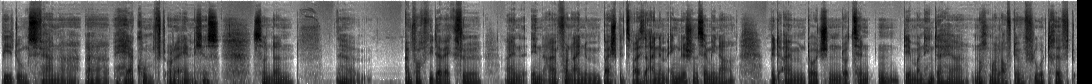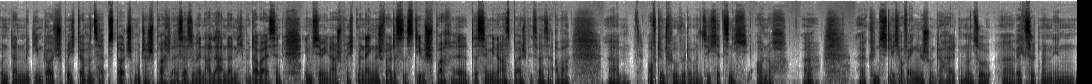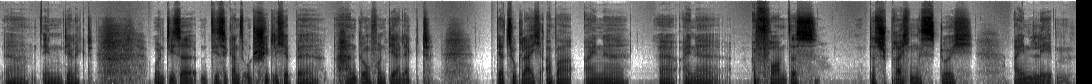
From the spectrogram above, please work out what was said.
bildungsferner äh, Herkunft oder ähnliches, sondern äh, einfach wie der Wechsel ein, in, von einem beispielsweise einem englischen Seminar mit einem deutschen Dozenten, den man hinterher nochmal auf dem Flur trifft und dann mit ihm Deutsch spricht, wenn man selbst Deutsch-Muttersprachler ist, also wenn alle anderen nicht mehr dabei sind. Im Seminar spricht man Englisch, weil das ist die Sprache des Seminars beispielsweise, aber ähm, auf dem Flur würde man sich jetzt nicht auch noch äh, äh, künstlich auf Englisch unterhalten und so äh, wechselt man in, äh, in Dialekt. Und diese, diese ganz unterschiedliche Behandlung von Dialekt, der zugleich aber eine, äh, eine Form des, des Sprechens durch Einleben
